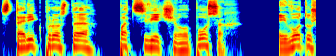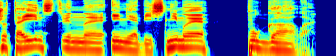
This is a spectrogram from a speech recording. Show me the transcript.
Старик просто подсвечивал посох, и вот уже таинственное и необъяснимое пугало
